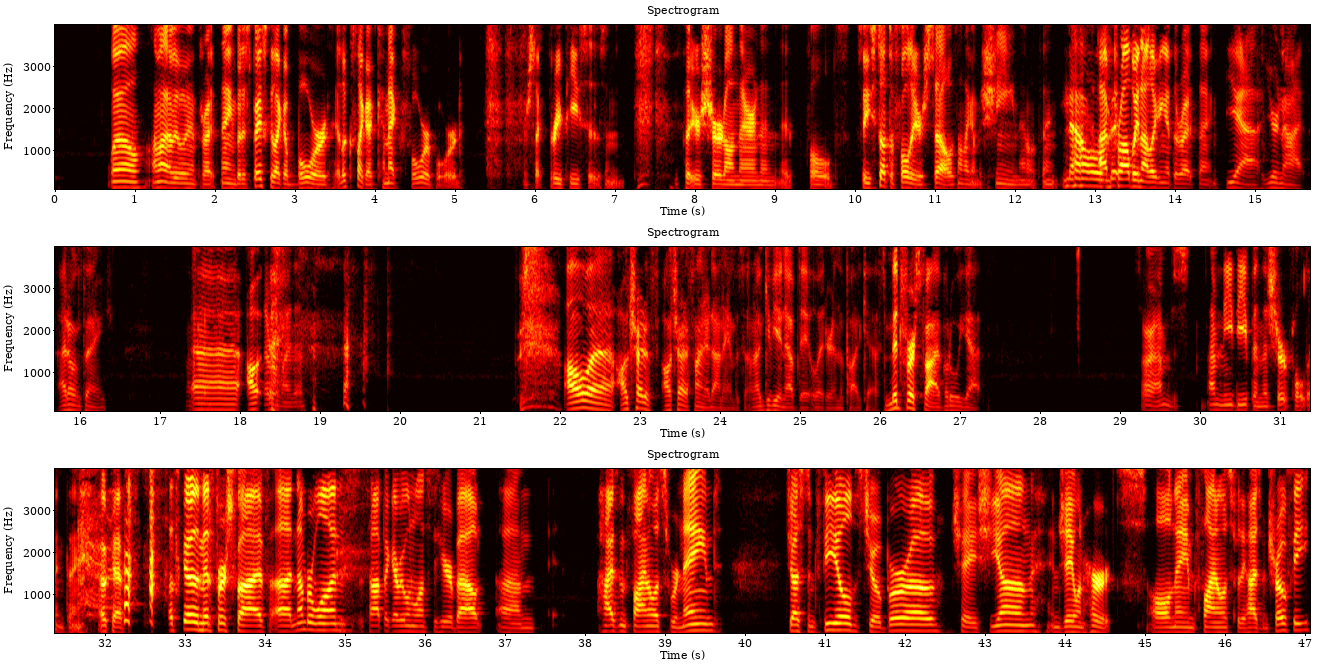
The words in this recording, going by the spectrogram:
Well, I might not be looking at the right thing, but it's basically like a board. It looks like a Connect Four board. There's like three pieces, and you put your shirt on there, and then it folds. So you still have to fold it yourself. It's not like a machine. I don't think. No, I'm but- probably not looking at the right thing. Yeah, you're not. I don't think. Uh, I'll Never mind then. I'll uh, I'll try to I'll try to find it on Amazon. I'll give you an update later in the podcast. MidFirst five. What do we got? Sorry, I'm just I'm knee deep in the shirt folding thing. Okay, let's go to the MidFirst five. Uh, number one, the topic everyone wants to hear about. Um, Heisman finalists were named: Justin Fields, Joe Burrow, Chase Young, and Jalen Hurts, all named finalists for the Heisman Trophy.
